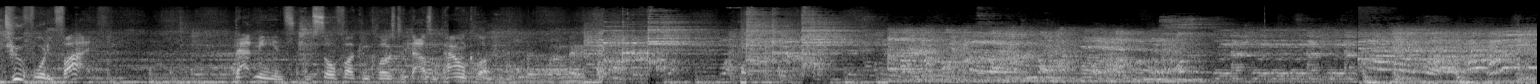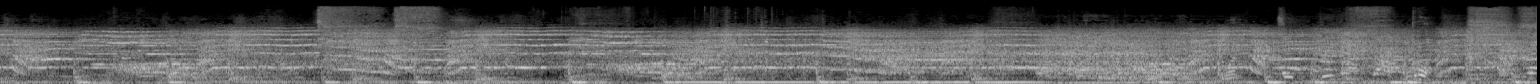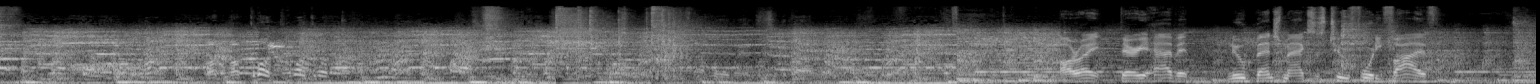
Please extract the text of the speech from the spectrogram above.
245. That means I'm so fucking close to 1,000 pound club. Come on. Up, up, come on, come on, come on. All right, there you have it. New bench max is 245.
